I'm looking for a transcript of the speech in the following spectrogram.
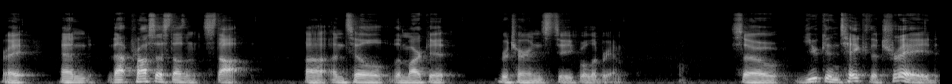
right? And that process doesn't stop uh, until the market returns to equilibrium. So you can take the trade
